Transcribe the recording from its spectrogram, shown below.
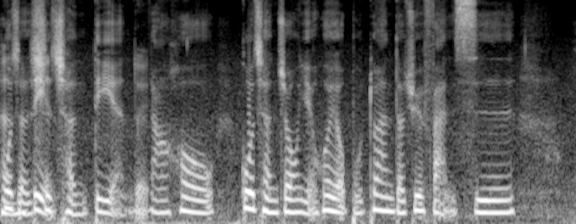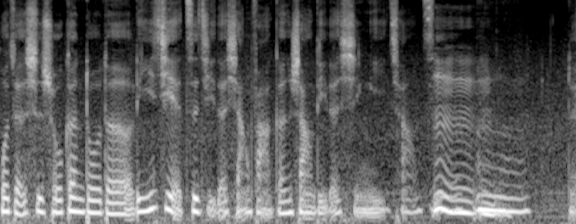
或者是沉淀。对，然后过程中也会有不断的去反思。或者是说更多的理解自己的想法跟上帝的心意，这样子。嗯嗯嗯，对。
